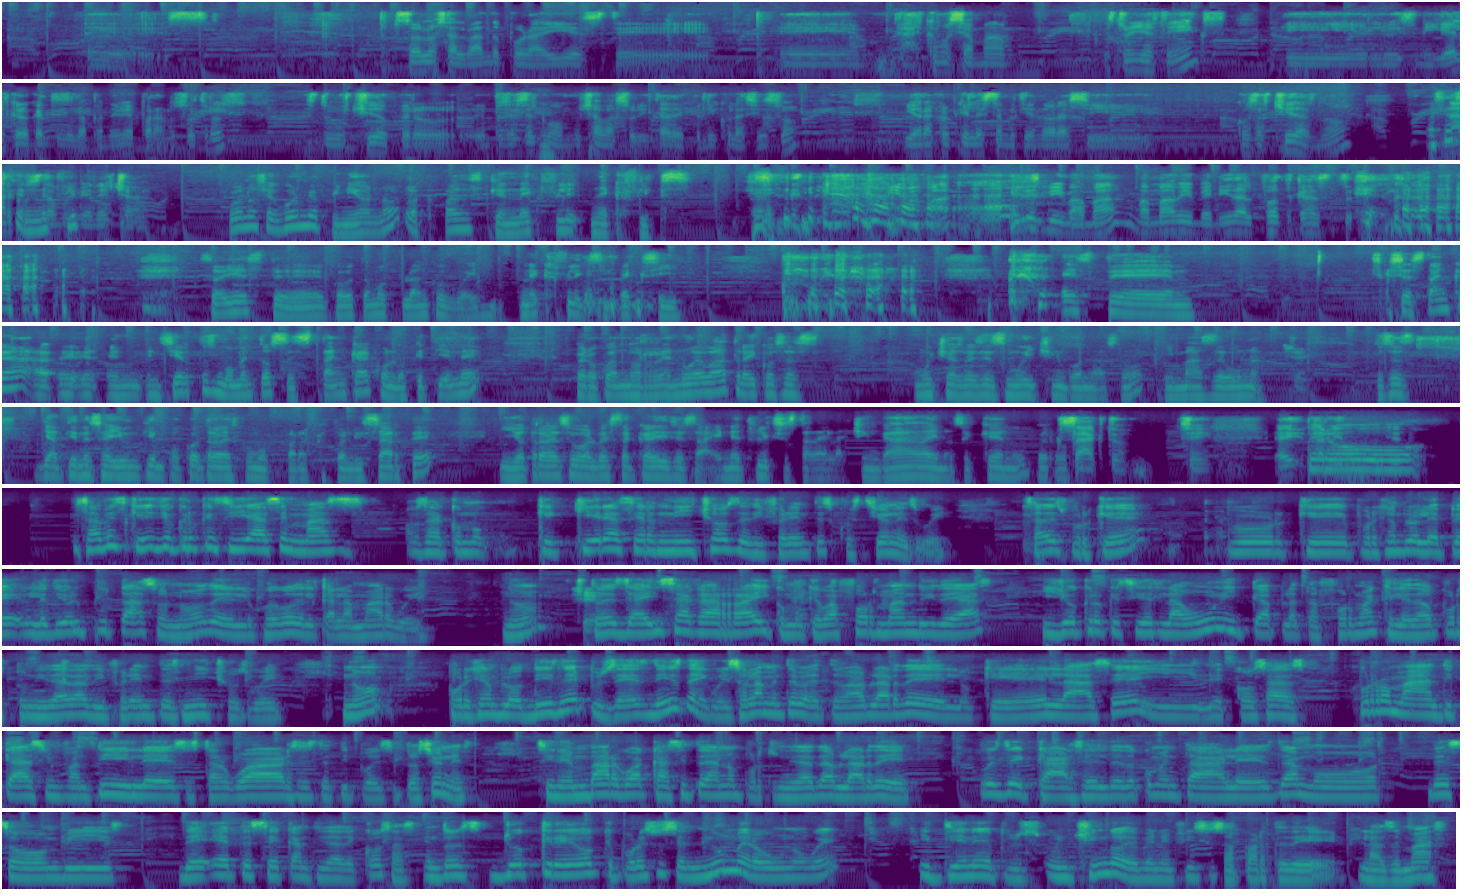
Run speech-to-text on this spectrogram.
Eh, es- solo salvando por ahí este eh, ay, ¿cómo se llama? Stranger Things y Luis Miguel, creo que antes de la pandemia para nosotros estuvo chido, pero empezó a hacer como mucha basurita de películas y eso. Y ahora creo que él está metiendo ahora sí cosas chidas, ¿no? Es que Narcos está muy bien hecha. Bueno, según mi opinión, ¿no? Lo que pasa es que Netflix. Netflix. Mi mamá, ¿eres mi mamá? Mamá, bienvenida al podcast. Soy este Cuauhtémoc Blanco, güey. Netflix y Pepsi. este se estanca eh, en, en ciertos momentos se estanca con lo que tiene, pero cuando renueva trae cosas muchas veces muy chingonas, ¿no? Y más de una. Sí. Entonces ya tienes ahí un tiempo otra vez como para actualizarte y otra vez se vuelve a estancar y dices, ay, Netflix está de la chingada y no sé qué, ¿no? Pero Exacto, sí. Eh, también- Pero, ¿sabes qué? Yo creo que sí hace más, o sea, como que quiere hacer nichos de diferentes cuestiones, güey. ¿Sabes por qué? Porque, por ejemplo, le, le dio el putazo, ¿no? Del juego del calamar, güey. ¿No? Sí. Entonces de ahí se agarra y como que va formando ideas. Y yo creo que sí es la única plataforma que le da oportunidad a diferentes nichos, güey. ¿No? Por ejemplo, Disney, pues es Disney, güey. Solamente te va a hablar de lo que él hace y de cosas románticas, infantiles, Star Wars, este tipo de situaciones. Sin embargo, acá sí te dan oportunidad de hablar de, pues, de cárcel, de documentales, de amor, de zombies, de etc. cantidad de cosas. Entonces, yo creo que por eso es el número uno, güey. Y tiene, pues, un chingo de beneficios aparte de las demás,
